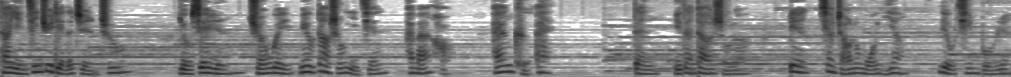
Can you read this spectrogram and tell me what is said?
他引经据典地指出，有些人权位没有到手以前还蛮好。还很可爱，但一旦到手了，便像着了魔一样，六亲不认。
